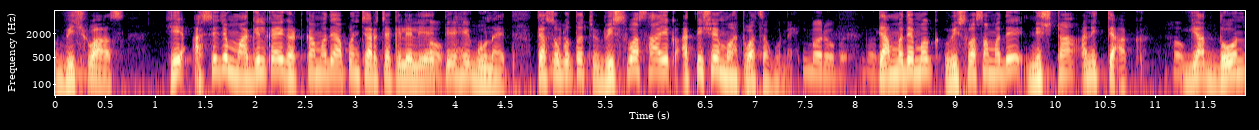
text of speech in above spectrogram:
विश्वास हे असे जे मागील काही घटकामध्ये आपण चर्चा केलेली आहे हो. ते हे गुण आहेत. त्यासोबतच विश्वास हा एक अतिशय महत्त्वाचा गुण आहे. बरोबर. त्यामध्ये मग विश्वासामध्ये निष्ठा आणि त्याग हो. या दोन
